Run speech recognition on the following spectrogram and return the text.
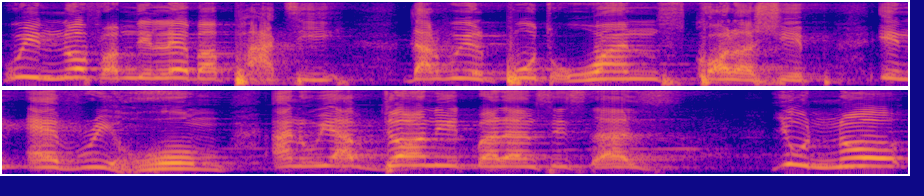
We know from the Labour Party that we'll put one scholarship in every home. And we have done it, brothers and sisters. You know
